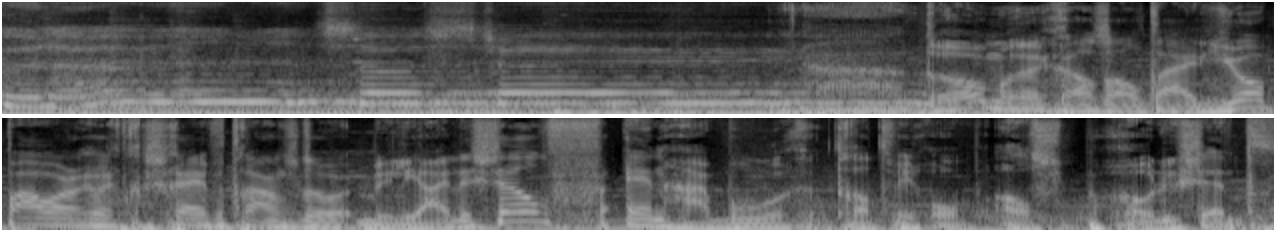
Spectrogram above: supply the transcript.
But I've been so strange. Dromerig als altijd. Your Power werd geschreven trouwens door Billie Eilish zelf. En haar broer trad weer op als producent.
